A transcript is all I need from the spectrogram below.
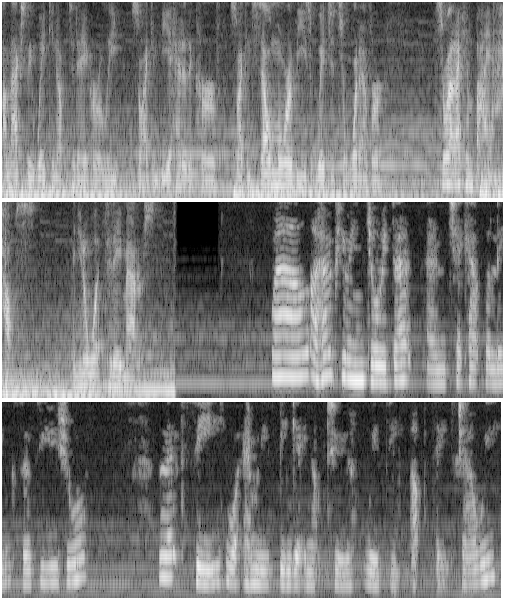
I'm actually waking up today early so I can be ahead of the curve, so I can sell more of these widgets or whatever, so that I can buy a house. And you know what? Today matters. Well, I hope you enjoyed that and check out the links as usual. Let's see what Emily's been getting up to with the update, shall we?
